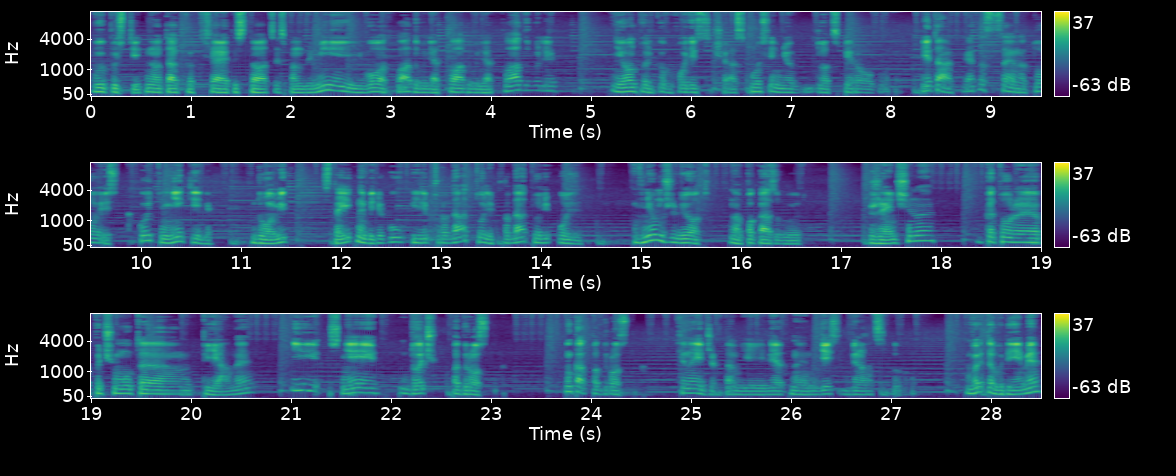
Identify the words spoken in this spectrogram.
выпустить, но так как вся эта ситуация с пандемией, его откладывали, откладывали, откладывали. И он только выходит сейчас, осенью 2021 года. Итак, эта сцена, то есть какой-то некий домик стоит на берегу или пруда, то ли пруда, то ли озера. В нем живет, нам показывают, женщина, которая почему-то пьяная, и с ней дочь подросток. Ну как подросток? Тинейджер, там ей лет, наверное, 10-12 было. В это время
